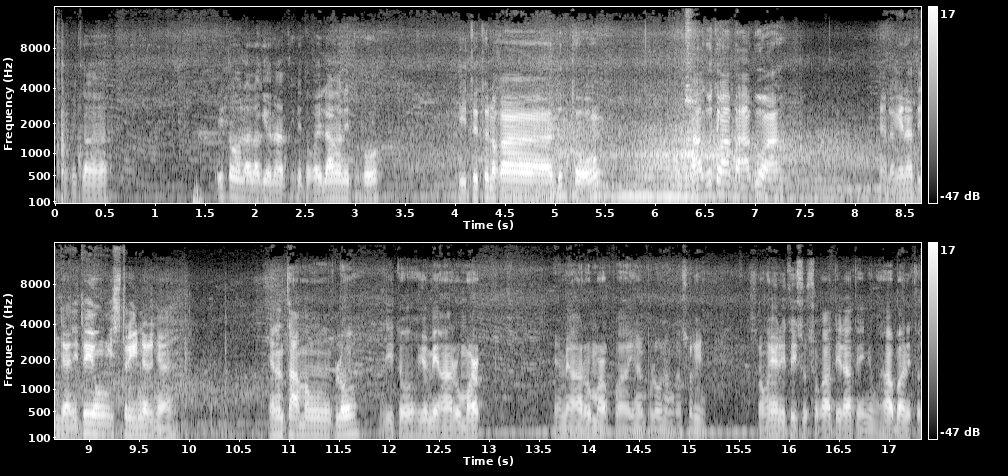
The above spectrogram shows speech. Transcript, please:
Kapit lang ha. Ito, lalagyan natin ito. Kailangan ito po. Dito ito nakadugtong. Bago to ha, bago ha. Yan, lagyan natin dyan. Ito yung strainer niya. Yan ang tamang flow dito. Yung may arrow mark. Yan may arrow mark pa. Yan ang flow ng gasoline. So ngayon ito isusukatin natin yung haba nito.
